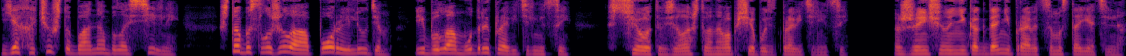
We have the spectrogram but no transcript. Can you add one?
«Я хочу, чтобы она была сильной, чтобы служила опорой людям и была мудрой правительницей. С чего ты взяла, что она вообще будет правительницей? Женщины никогда не правят самостоятельно.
